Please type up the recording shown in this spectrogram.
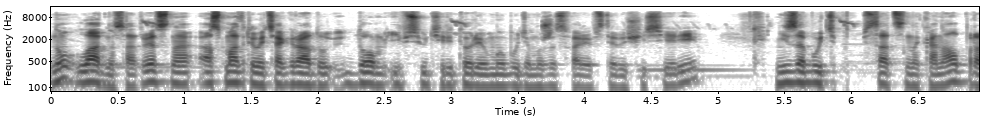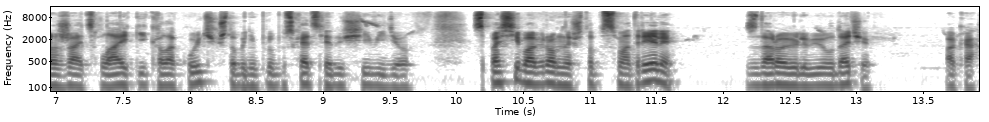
Ну, ладно, соответственно, осматривать ограду, дом и всю территорию мы будем уже с вами в следующей серии. Не забудьте подписаться на канал, прожать лайк и колокольчик, чтобы не пропускать следующие видео. Спасибо огромное, что посмотрели. Здоровья, любви, удачи. Пока.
